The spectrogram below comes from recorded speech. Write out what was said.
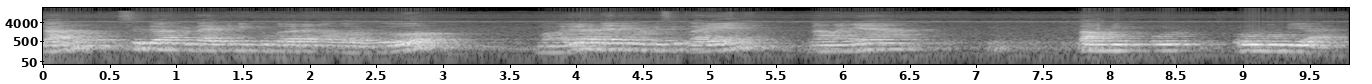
Lalu setelah kita yakini keberadaan Allah itu mengalirlah dia dengan prinsip lain namanya tauhid rububiyah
